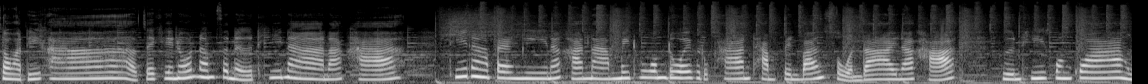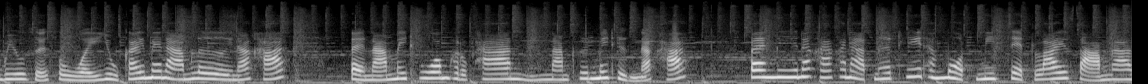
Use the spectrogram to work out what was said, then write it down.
สวัสดีค่ะเจเคโนตนำเสนอที่นานะคะ ที่นาแปลงนี้นะคะ น้ำไม่ท่วมด้วยค่ะทุกท่านทำเป็นบ้านสวนได้นะคะ พื้นที่กว้างๆวิวสวยๆ อยู่ใกล้แม่น้ำเลยนะคะ แต่น้ำไม่ท่วมค่ะทุกท่านน้ำขึ้นไม่ถึงนะคะ แปลงนี้นะคะขนาดเนื้อที่ทั้งหมดมี 7 ไร่ 3 งาน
